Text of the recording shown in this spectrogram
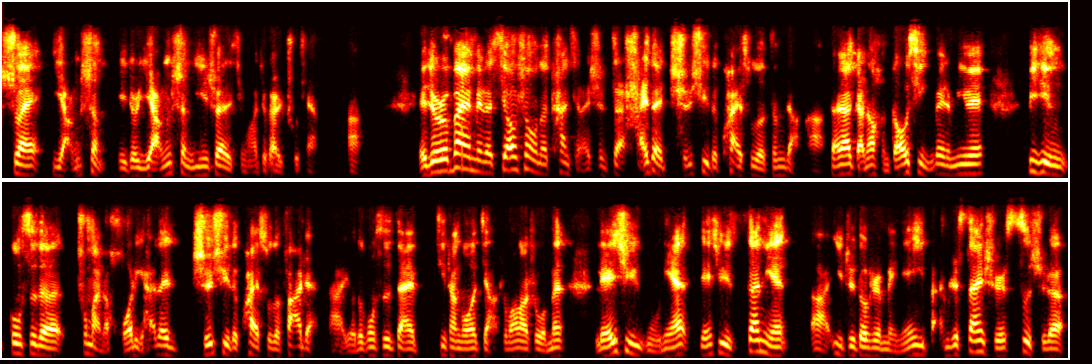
衰阳盛，也就是阳盛阴衰的情况就开始出现了啊，也就是外面的销售呢看起来是在还在持续的快速的增长啊，大家感到很高兴。为什么？因为毕竟公司的充满着活力，还在持续的快速的发展啊。有的公司在经常跟我讲说，王老师，我们连续五年、连续三年啊，一直都是每年以百分之三十四十的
